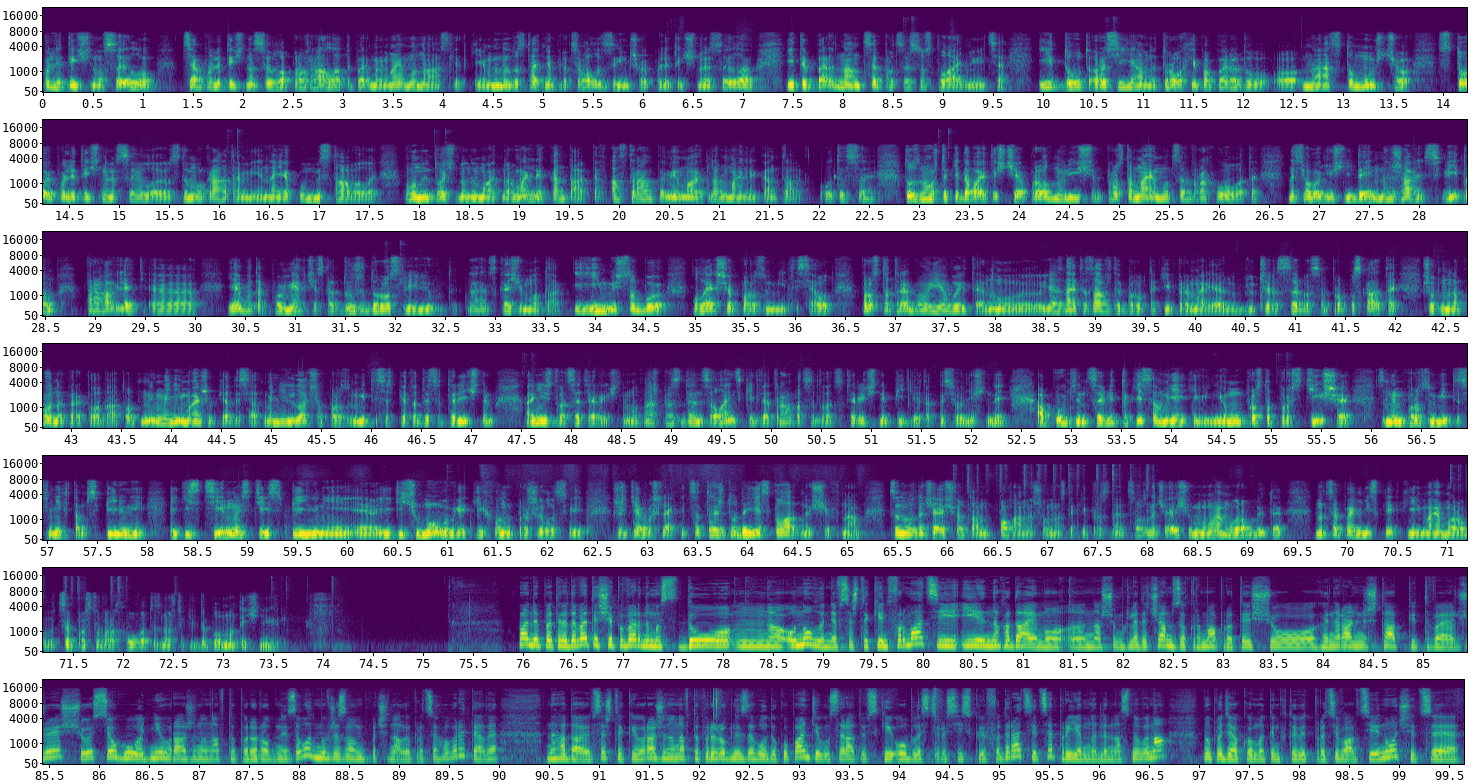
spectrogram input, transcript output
Політичну силу ця політична сила програла. Тепер ми маємо наслідки. Ми недостатньо працювали з іншою політичною силою, і тепер нам це процес ускладнюється. І тут росіяни трохи попереду нас, тому що з тою політичною силою, з демократами, на яку ми ставили, вони точно не мають нормальних контактів, а з Трампами мають нормальний контакт. От і все. То знову ж таки, давайте ще про одну річ. Просто маємо це враховувати на сьогоднішній день. На жаль, світом правлять, е, як би так пом'якче сказати, дуже дорослі люди, скажімо так, і їм між собою легше порозумітися. От просто треба уявити. Ну я знаєте, завжди беру такий пример. Я люблю через себе все пропускати, щоб ні на кого не перекладати. От мені майже 50, Мені легше порозумітися з 50-річним, аніж з 20-річним. От наш президент Зеленський для Трампа це 20-річний підліток на сьогоднішній день. А Путін це від такий самий, як і він. Йому просто простіше з ним порозумітись. В них там спільні якісь цінності, спільні е, якісь умови, в яких вони прожили свій життєвий шлях. І це теж додає складнощів нам. Це не означає, що там погано, що у нас такий президент. Це означає, що ми маємо робити на це певні скидки, і маємо робити це просто враховувати знову ж таки в дипломатичній грі. Пане Петре, давайте ще повернемось до оновлення все ж таки інформації і нагадаємо е, нашим глядачам, зокрема, про те, що Генеральний штаб підтверджує, що сьогодні уражено нафтопереробний завод. Ми вже з вами починали про це говорити, але нагадаю, все ж таки уражено нафтопереробний завод окупантів у Саратовській області Російської Федерації. Це приємна для нас новина. Ми подякуємо тим, хто відпрацював цієї ночі. Це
